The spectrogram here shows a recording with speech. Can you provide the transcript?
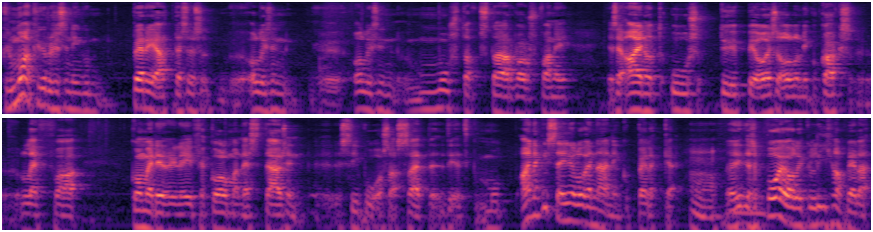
kyllä mua kyrsisi niinku periaatteessa, jos olisin, olisin musta Star Wars-fani ja se ainut uusi tyyppi olisi ollut niinku kaksi leffaa, Comedy Relief ja kolmannessa täysin sivuosassa, että, et, et, mut ainakin se ei ollut enää niinku pelkkä. Mm. Ja se poja oli kyllä ihan vielä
